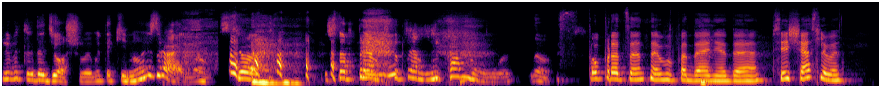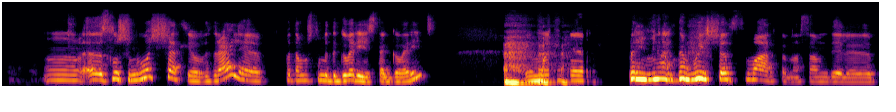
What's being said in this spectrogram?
любит, когда дешево. И мы такие, ну, Израиль, ну, все. Чтобы прям, чтобы прям никому. Ну. Стопроцентное попадание, да. Все счастливы? Э, слушай, мы очень счастливы в Израиле, потому что мы договорились так говорить. И мы примерно мы еще с марта, на самом деле.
